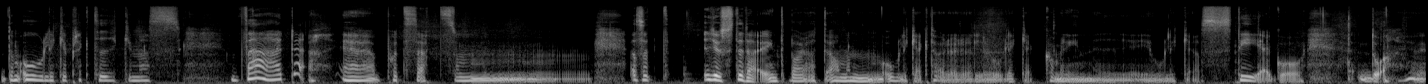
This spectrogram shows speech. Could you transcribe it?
de olika praktikernas värde eh, på ett sätt som... Alltså att just det där, inte bara att ja, men, olika aktörer eller olika kommer in i, i olika steg och då eh,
